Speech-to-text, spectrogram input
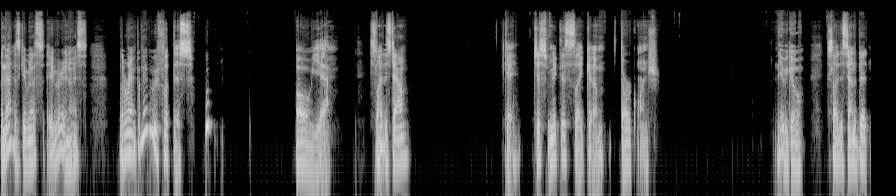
And that has given us a very nice little ramp. But maybe we flip this. Oh, yeah. Slide this down. Okay, just make this like um, dark orange. There we go. Slide this down a bit.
